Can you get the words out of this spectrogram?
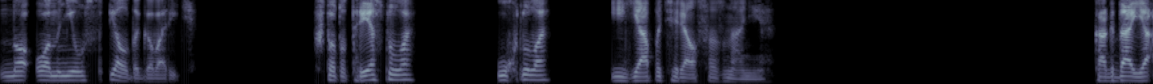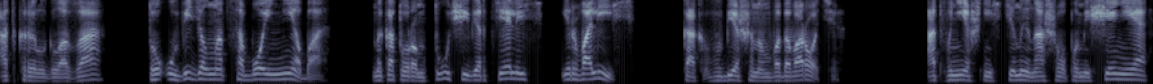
Но он не успел договорить. Что-то треснуло, ухнуло, и я потерял сознание. Когда я открыл глаза, то увидел над собой небо, на котором тучи вертелись и рвались, как в бешеном водовороте. От внешней стены нашего помещения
